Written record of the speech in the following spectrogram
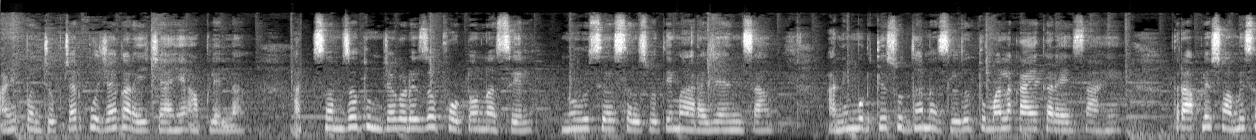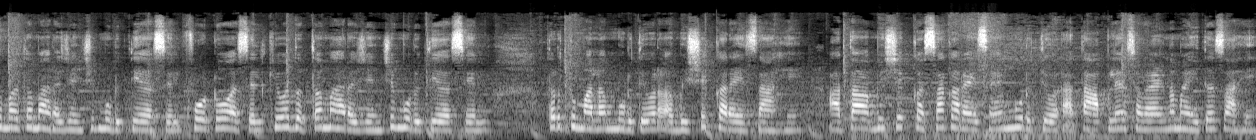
आणि पंचोपचार पूजा करायची आहे आपल्याला. समजा तुमच्याकडे जर फोटो नसेल नृसिंह सरस्वती महाराजांचा आणि मूर्तीसुद्धा नसेल तर तुम्हाला काय करायचं आहे? तर आपले स्वामी समर्थ महाराजांची मूर्ती असेल फोटो असेल किंवा दत्त महाराजांची मूर्ती असेल तर तुम्हाला मूर्तीवर अभिषेक करायचा आहे. आता अभिषेक कसा करायचा आहे मूर्तीवर? आता आपल्या सगळ्यांना माहीतच आहे.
